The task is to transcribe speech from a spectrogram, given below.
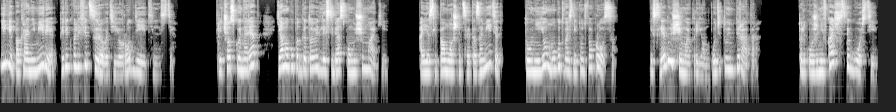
или, по крайней мере, переквалифицировать ее род деятельности. Прическу и наряд я могу подготовить для себя с помощью магии. А если помощница это заметит, то у нее могут возникнуть вопросы. И следующий мой прием будет у императора. Только уже не в качестве гостей,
